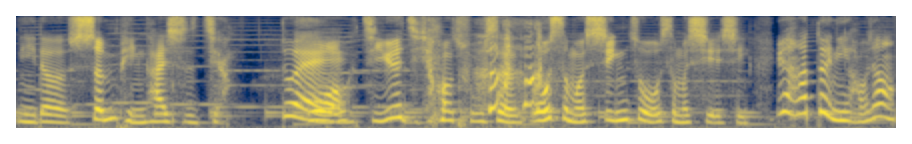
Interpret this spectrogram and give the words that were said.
你的生平开始讲，对。我几月几号出生，我什么星座，我什么血型，因为他对你好像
